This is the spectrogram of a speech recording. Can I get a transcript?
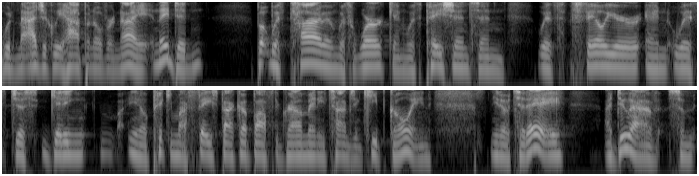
would magically happen overnight, and they didn't. But with time and with work and with patience and with failure and with just getting, you know, picking my face back up off the ground many times and keep going, you know, today I do have some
